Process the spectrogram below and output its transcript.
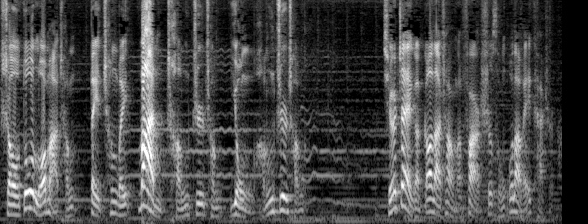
首都罗马城被称为万城之城、永恒之城。其实这个高大上的范儿是从屋大维开始的，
